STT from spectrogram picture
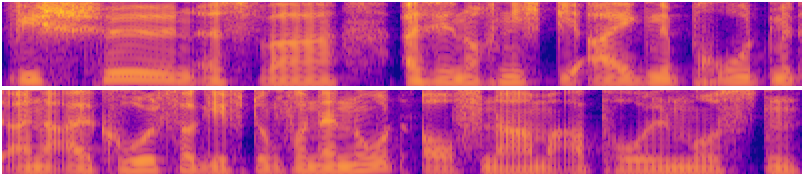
wie schön es war, als sie noch nicht die eigene Brut mit einer Alkoholvergiftung von der Notaufnahme abholen mussten.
